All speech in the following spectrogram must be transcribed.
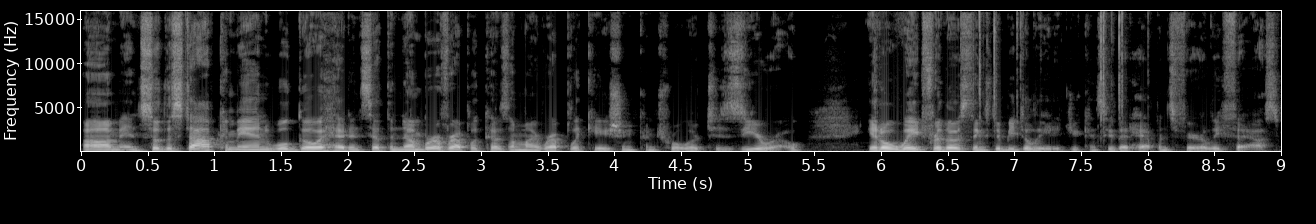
Um, and so the stop command will go ahead and set the number of replicas on my replication controller to zero. It'll wait for those things to be deleted. You can see that happens fairly fast.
